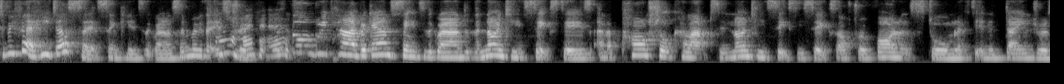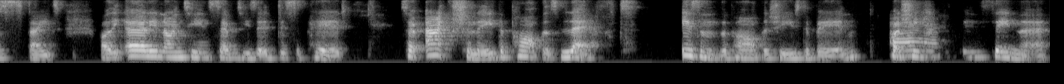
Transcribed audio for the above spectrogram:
To be fair, he does say it's sinking into the ground, so maybe that is Oh, true. maybe it The. Thornbury Tower began to sink to the ground in the 1960s, and a partial collapse in 1966 after a violent storm left it in a dangerous state. By the early 1970s, it had disappeared. So actually, the part that's left isn't the part that she used to be in, but she Ah. has been seen there.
